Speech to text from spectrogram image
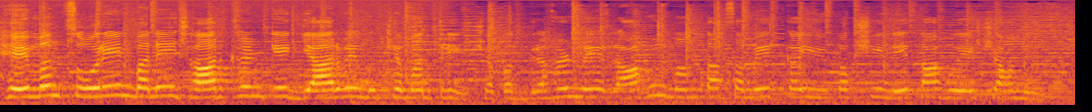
हेमंत सोरेन बने झारखंड के ग्यारहवें मुख्यमंत्री, शपथ ग्रहण में राहुल ममता समेत कई विपक्षी नेता हुए शामिल।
